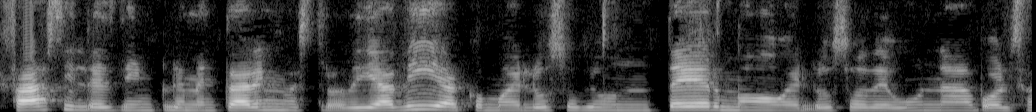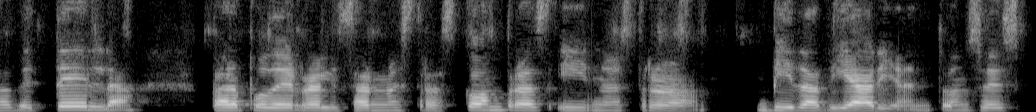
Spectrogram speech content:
fáciles de implementar en nuestro día a día, como el uso de un termo, el uso de una bolsa de tela, para poder realizar nuestras compras y nuestra vida diaria. Entonces,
